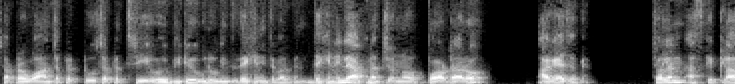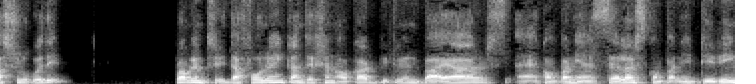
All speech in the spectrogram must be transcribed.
chapter one chapter two chapter three ওই ভিডিওগুলো কিন্তু দেখে নিতে পারবেন। দেখে নিলে আপনার জন্য পড়াটা আরও আগে যাবে। চলেন আজকে ক্লাস শুরু করে দিই। The following transaction occurred between buyers company and sellers company during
